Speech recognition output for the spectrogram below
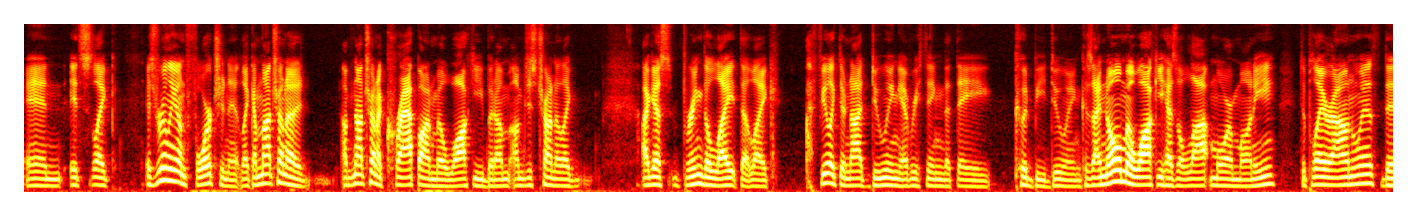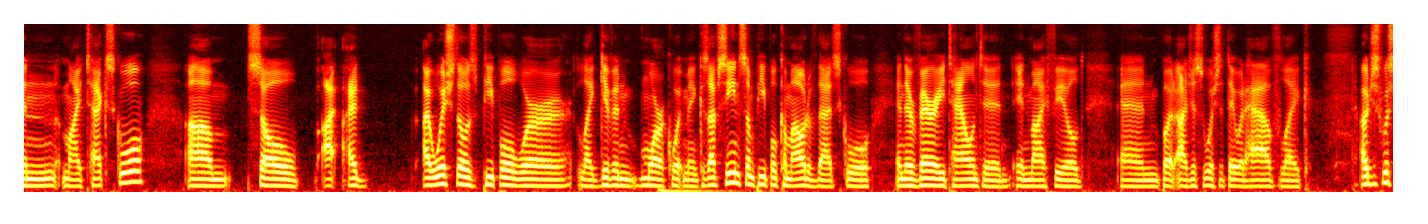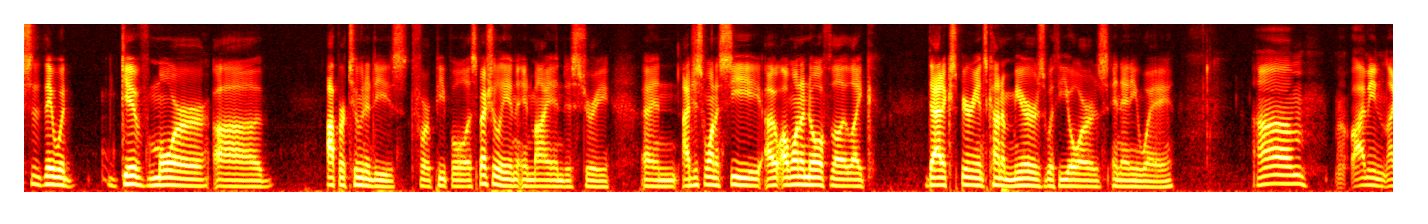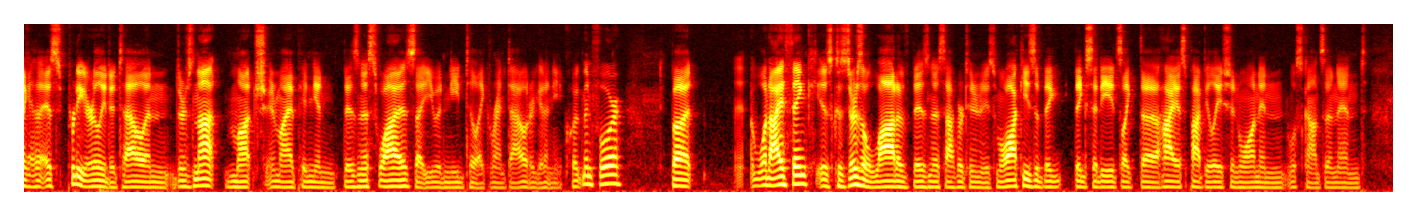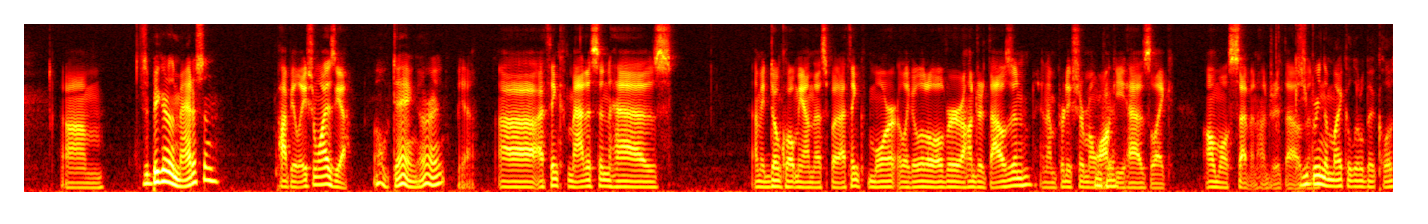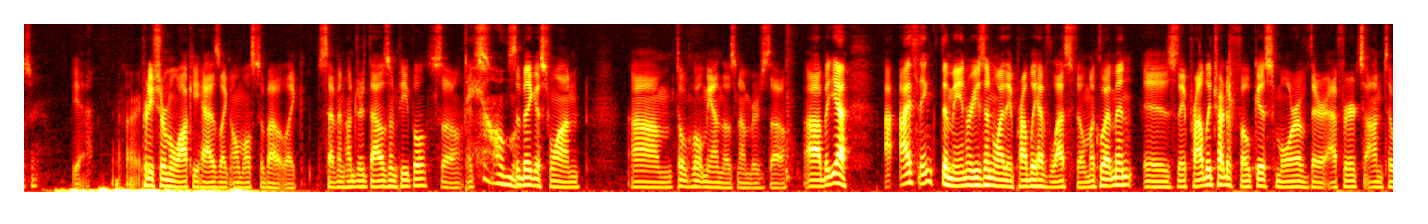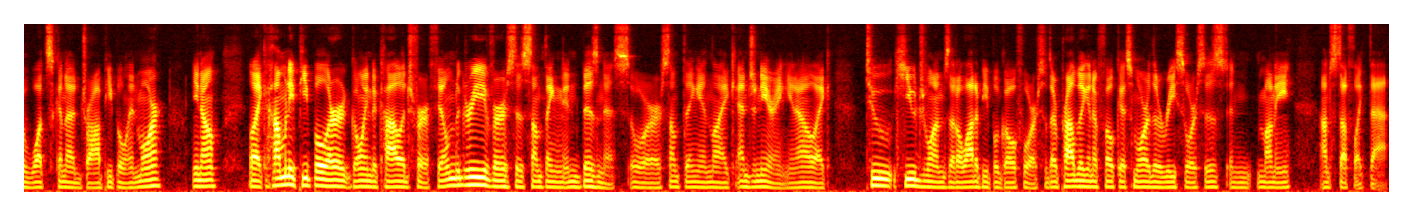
And it's like it's really unfortunate. Like i'm not trying to i'm not trying to crap on milwaukee but i'm i'm just trying to like i guess bring the light that like i feel like they're not doing everything that they could be doing. Because i know milwaukee has a lot more money to play around with than my tech school. Um so I I I wish those people were like given more equipment. Because I've seen some people come out of that school and they're very talented in my field, and but I just wish that they would have like, I just wish that they would give more uh, opportunities for people, especially in in my industry, and I just want to see. I I want to know if the, like that experience kind of mirrors with yours in any way. Um, I mean, like it's pretty early to tell, and there's not much, in my opinion, business wise that you would need to like rent out or get any equipment for. But what I think is because there's a lot of business opportunities. Milwaukee's a big, big city. It's like the highest population one in Wisconsin, and um, Is it bigger than Madison? population wise, yeah, Oh dang! All right. yeah. Uh, I think Madison has. I mean, don't quote me on this, but I think more like a little over a hundred thousand, and I'm pretty sure Milwaukee has like almost seven hundred thousand. Could you bring the mic a little bit closer? Yeah, All right. pretty sure Milwaukee has like almost about like seven hundred thousand people, so it's, it's the biggest one. Um, don't quote me on those numbers though. Uh, but yeah, I, I think the main reason why they probably have less film equipment is they probably try to focus more of their efforts onto what's gonna draw people in more. You know, like how many people are going to college for a film degree versus something in business or something in like engineering. You know, like two huge ones that a lot of people go for. So they're probably going to focus more of their resources and money on stuff like that.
